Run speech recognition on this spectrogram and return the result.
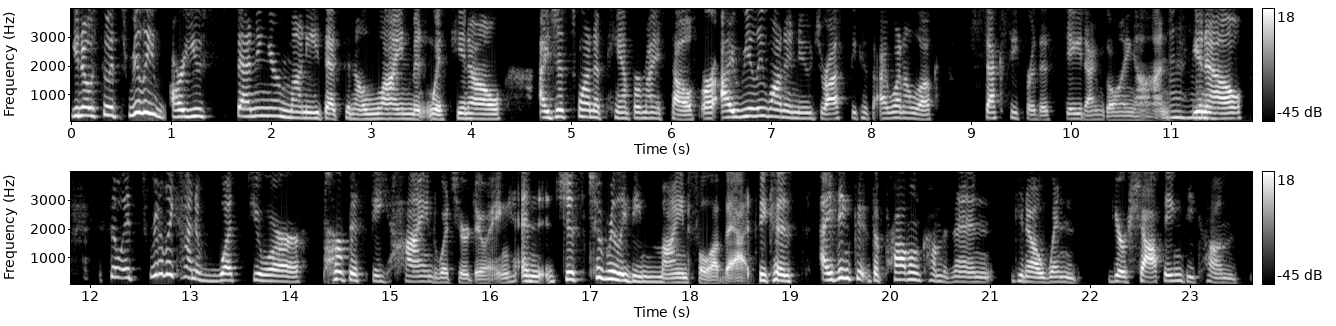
you know, so it's really, are you spending your money that's in alignment with, you know, I just want to pamper myself, or I really want a new dress because I want to look sexy for this date I'm going on, mm-hmm. you know? So it's really kind of what's your purpose behind what you're doing, and just to really be mindful of that. Because I think the problem comes in, you know, when your shopping becomes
